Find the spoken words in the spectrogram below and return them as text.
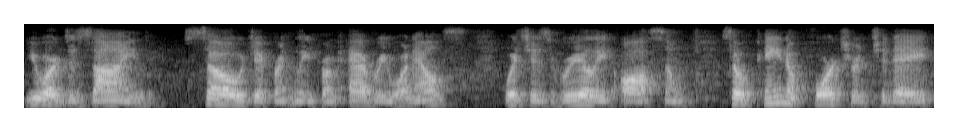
You are designed so differently from everyone else, which is really awesome. So paint a portrait today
